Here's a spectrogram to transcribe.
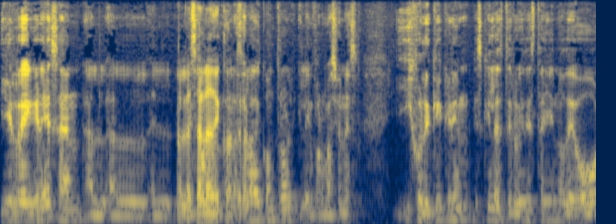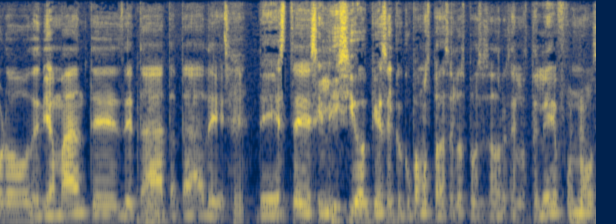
Y regresan al, al- el- A la sala de la sala de control y la información es, híjole, ¿qué creen? Es que el asteroide está lleno de oro, de diamantes, de ta, ta, ta, de, Sí. de este silicio que es el que ocupamos para hacer los procesadores en los teléfonos.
